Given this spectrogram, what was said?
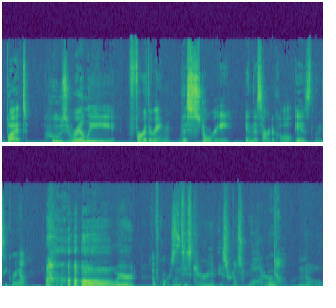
but who's really furthering this story in this article is Lindsey Graham, Oh, weird. of course. Lindsey's carrying Israel's water? No. No.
